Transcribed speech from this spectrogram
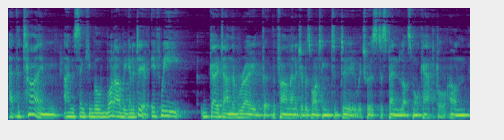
at the time, I was thinking, well, what are we going to do? If we go down the road that the farm manager was wanting to do, which was to spend lots more capital on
